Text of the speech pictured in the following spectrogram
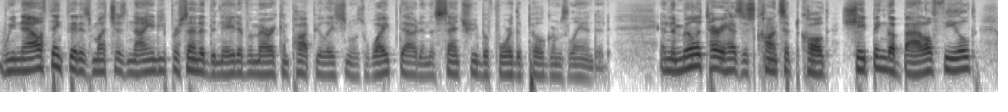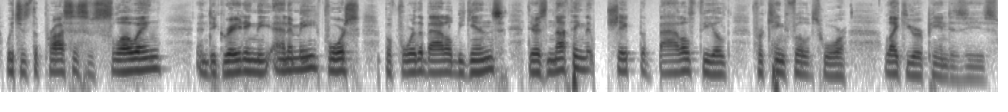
we now think that as much as 90% of the Native American population was wiped out in the century before the Pilgrims landed. And the military has this concept called shaping the battlefield, which is the process of slowing and degrading the enemy force before the battle begins. There's nothing that shaped the battlefield for King Philip's War like European disease.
